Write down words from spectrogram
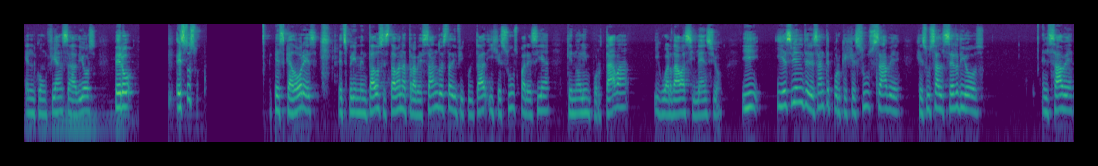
en confianza a Dios. Pero estos pescadores experimentados estaban atravesando esta dificultad y Jesús parecía que no le importaba y guardaba silencio. Y, es bien interesante porque Jesús sabe, Jesús al ser Dios, Él sabe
